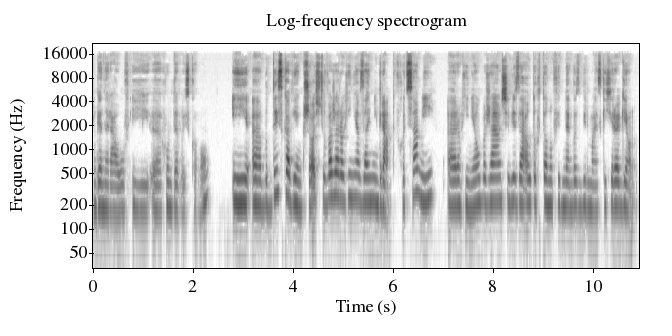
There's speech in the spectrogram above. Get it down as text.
generałów i e, huntę wojskową. I e, buddyjska większość uważa Rohingya za imigrantów, choć sami Rohingya uważają siebie za autochtonów jednego z birmańskich regionów.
